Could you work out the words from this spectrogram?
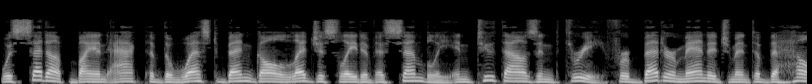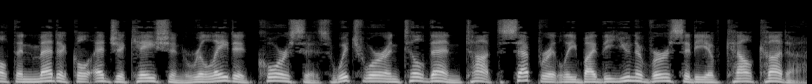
was set up by an act of the West Bengal Legislative Assembly in 2003 for better management of the health and medical education related courses which were until then taught separately by the University of Calcutta,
